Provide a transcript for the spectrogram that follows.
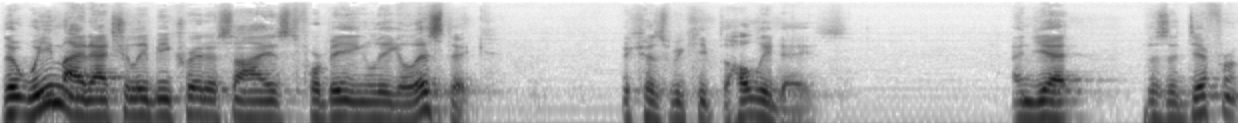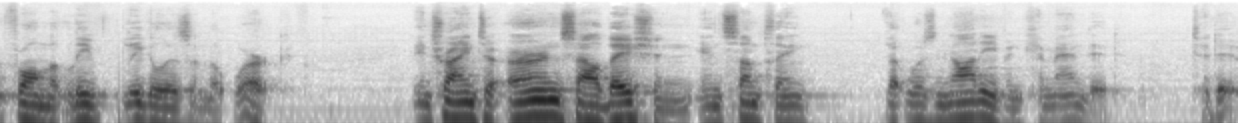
that we might actually be criticized for being legalistic because we keep the holy days. And yet, there's a different form of legalism at work in trying to earn salvation in something that was not even commanded to do.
